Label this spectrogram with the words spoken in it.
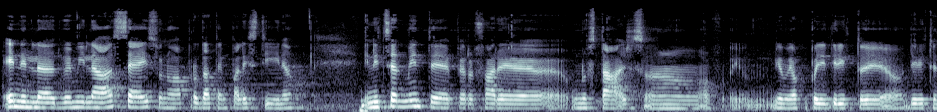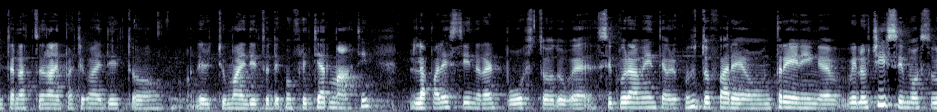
E nel 2006 sono approdata in Palestina Inizialmente per fare uno stage, sono, io mi occupo di diritto, diritto, internazionale, in particolare diritto, diritti umani, diritto dei conflitti armati, la Palestina era il posto dove sicuramente avrei potuto fare un training velocissimo su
